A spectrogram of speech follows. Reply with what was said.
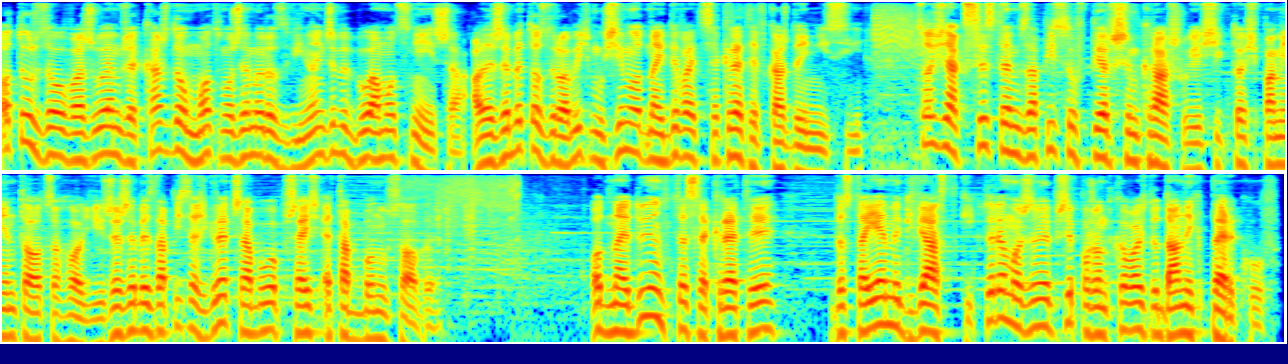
Otóż zauważyłem, że każdą moc możemy rozwinąć, żeby była mocniejsza, ale żeby to zrobić, musimy odnajdywać sekrety w każdej misji. Coś jak system zapisów w pierwszym crashu, jeśli ktoś pamięta o co chodzi, że żeby zapisać grę trzeba było przejść etap bonusowy. Odnajdując te sekrety, dostajemy gwiazdki, które możemy przyporządkować do danych perków.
